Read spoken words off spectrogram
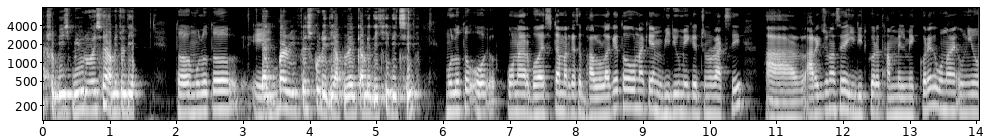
একশো বিশ ভিউ রয়েছে, আমি যদি তো মূলত এই একবার রিফ্রেশ করে দিই আপনাদেরকে আমি দেখিয়ে দিচ্ছি। মূলত ও ওনার ভয়েসটা আমার কাছে ভালো লাগে তো ওনাকে আমি ভিডিও মেকের জন্য রাখছি। আর আরেকজন আছে এডিট করে থাম্বনেল মেক করে ওনা উনিও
